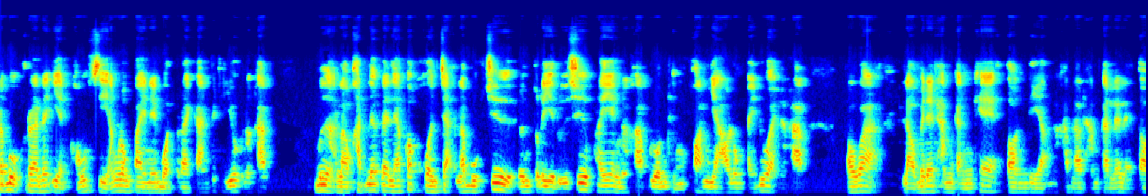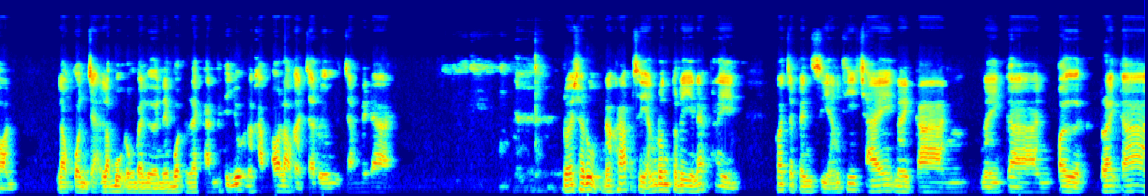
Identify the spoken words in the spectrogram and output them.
ระบุรายละเอียดของเสียงลงไปในบทรายการวิทยุนะครับ เมื่อเราคัดเลือกได้แล้วก็ควรจะระบุชื่อดนตรีหรือชื่อเพลงนะครับ รวมถึงความยาวลงไปด้วยนะครับ เพราะว่าเราไม่ได้ทำกันแค่ตอนเดียวนะครับ เราทำกันหลาย ๆ ตอน เราควรจะระบุลงไปเลยในบทรายการวิทยุนะครับ เพราะเราอาจจะลืมหรือจำไม่ได้ โดยสรุปนะครับเสียงดนตรีและเพลง ก็จะเป็นเสียงที่ใช้ในการในการเปิดรายการ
